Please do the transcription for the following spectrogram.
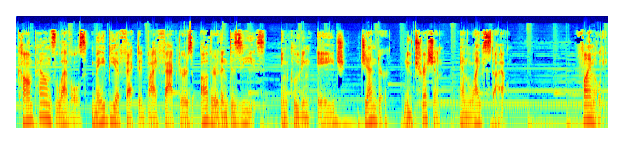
Compounds levels may be affected by factors other than disease, including age, gender, nutrition, and lifestyle. Finally,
